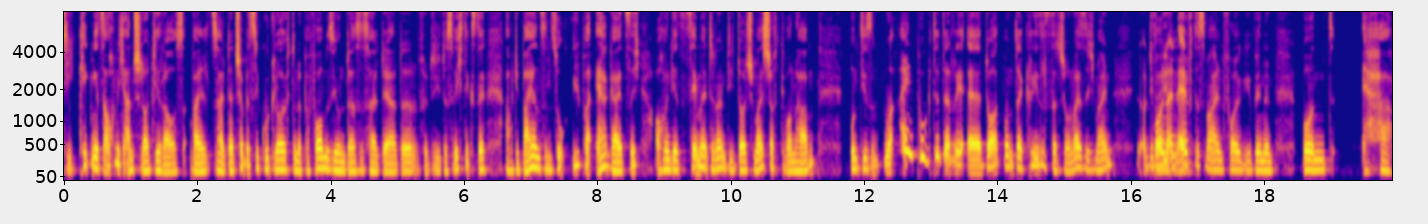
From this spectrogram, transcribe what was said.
die kicken jetzt auch nicht Ancelotti raus, weil es halt der Champions League gut läuft und da performen sie und das ist halt der, der für die das Wichtigste. Aber die Bayern sind so über ehrgeizig, auch wenn die jetzt zehnmal hintereinander die deutsche Meisterschaft gewonnen haben. Und die sind nur ein Punkt hinter äh, Dortmund, da kriselst das schon, weißt du, ich meine. Die wollen ein elftes Mal in Folge gewinnen. Und ja,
